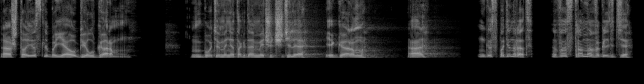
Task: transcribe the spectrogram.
А что, если бы я убил Гарм? Будь у меня тогда меч учителя и Гарм... А? Господин Ред, вы странно выглядите.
